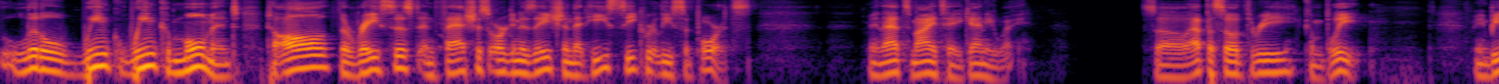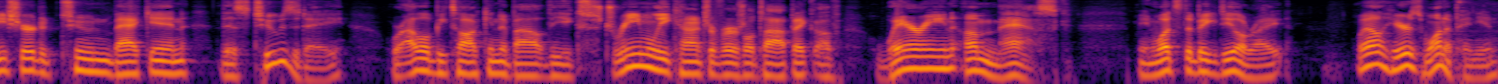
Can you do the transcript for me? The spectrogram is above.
little wink wink moment to all the racist and fascist organization that he secretly supports. I mean, that's my take anyway. So, episode three complete. I mean, be sure to tune back in this Tuesday where I will be talking about the extremely controversial topic of wearing a mask. I mean, what's the big deal, right? Well, here's one opinion.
